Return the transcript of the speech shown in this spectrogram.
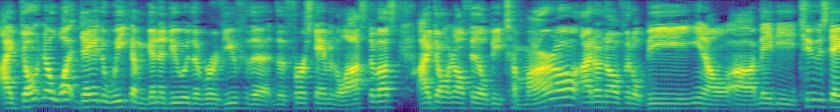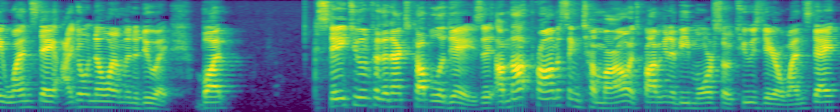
I don't know what day of the week I'm going to do the review for the, the first game of The Last of Us. I don't know if it'll be tomorrow. I don't know if it'll be, you know, uh, maybe Tuesday, Wednesday. I don't know when I'm going to do it. But stay tuned for the next couple of days. I'm not promising tomorrow. It's probably going to be more so Tuesday or Wednesday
